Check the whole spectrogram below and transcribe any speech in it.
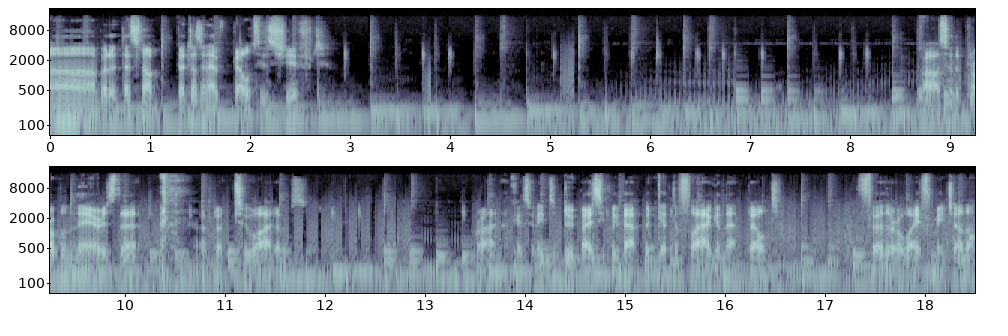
Uh, but that's not. That doesn't have belt is shift. Oh, so the problem there is that I've got two items. Right, okay, so I need to do basically that, but get the flag and that belt further away from each other.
